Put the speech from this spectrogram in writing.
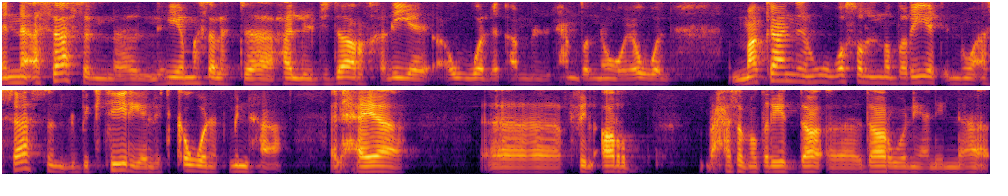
إن أساسا اللي هي مسألة آه، هل الجدار الخلية أول أم الحمض النووي أول ما كان هو وصل لنظرية إنه أساسا البكتيريا اللي تكونت منها الحياة آه، في الأرض. بحسب نظرية داروين يعني إنها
